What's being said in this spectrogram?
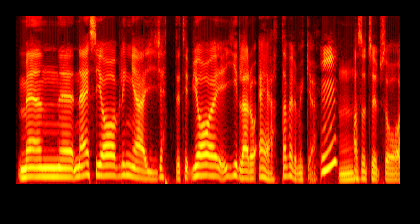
Men eh, nej, så jag har väl inga jättetips. Jag gillar att äta väldigt mycket. Mm. Alltså typ så.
